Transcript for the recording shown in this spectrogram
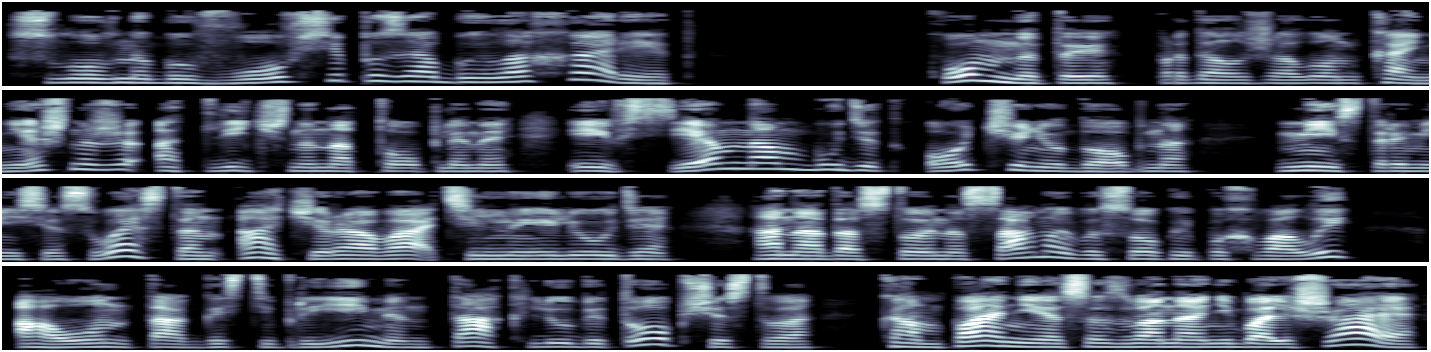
словно бы вовсе позабыл о Харриет. «Комнаты», — продолжал он, — «конечно же, отлично натоплены, и всем нам будет очень удобно. Мистер и миссис Уэстон — очаровательные люди. Она достойна самой высокой похвалы, а он так гостеприимен, так любит общество. Компания созвана небольшая,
